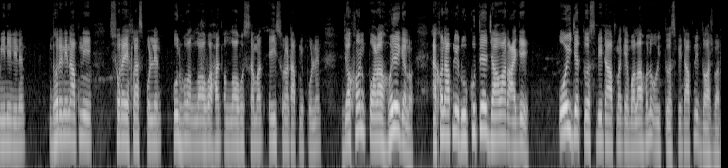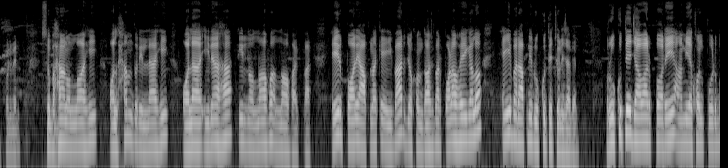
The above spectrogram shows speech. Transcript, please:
মিনে নিলেন। ধরে নিন আপনি সোরা এখলাস পড়লেন কুলহু আল্লাহ আহাদ, আল্লাহ সামাদ, এই সোরাটা আপনি পড়লেন। যখন পড়া হয়ে গেল, এখন আপনি রুকুতে যাওয়ার আগে ওই যে তসবিটা আপনাকে বলা হলো, ওই তসবিটা আপনি দশবার পড়বেন। সুবহান আল্লাহি আলহামদুলিল্লাহি ওলা ইলাহা ইল্লাল্লাহ, আল্লাহ একবার এরপরে আপনাকে এইবার যখন দশবার পড়া হয়ে গেল, এইবার আপনি রুকুতে চলে যাবেন। রুকুতে যাওয়ার পরে আমি এখন পড়ব,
